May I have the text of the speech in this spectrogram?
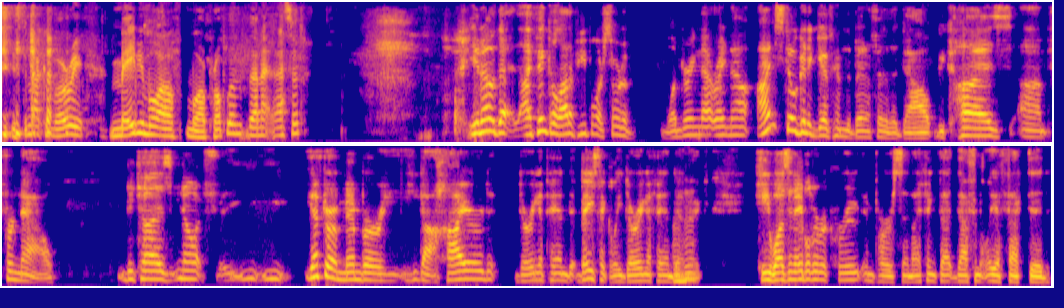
is DeMarco Murray maybe more of more a problem than an asset? You know that I think a lot of people are sort of wondering that right now. I'm still going to give him the benefit of the doubt because, um, for now, because you know if, you, you have to remember he he got hired during a pandemic, basically during a pandemic. He wasn't able to recruit in person. I think that definitely affected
